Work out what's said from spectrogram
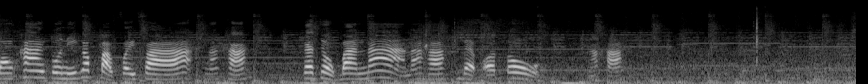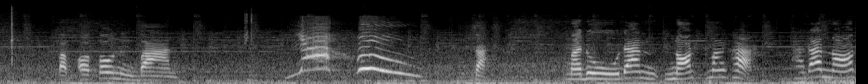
มองข้างตัวนี้ก็ปรับไฟฟ้านะคะ กระจกบานหน้านะคะ แบบออโต้นะคะ ปรับออโต้หนึ่งบานจ้ะมาดูด้านน็อตบ้างค่ะทางด้านน็อต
